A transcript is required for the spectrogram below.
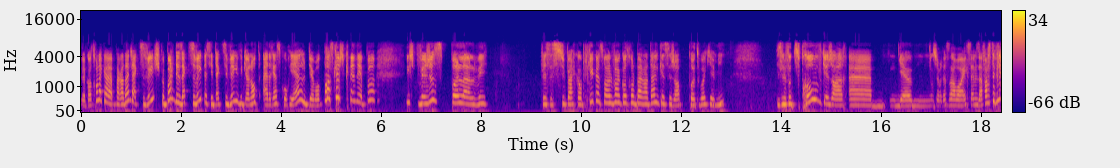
le contrôle parental est activé, je peux pas le désactiver parce qu'il est activé avec une autre adresse courriel puis un de passe que je connais pas et je pouvais juste pas l'enlever. Puis c'est super compliqué quand tu vas enlever un contrôle parental que c'est genre pas toi qui as mis. Puis il faut que tu prouves que genre euh, j'aimerais savoir avec ça mes affaires s'il te plaît.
